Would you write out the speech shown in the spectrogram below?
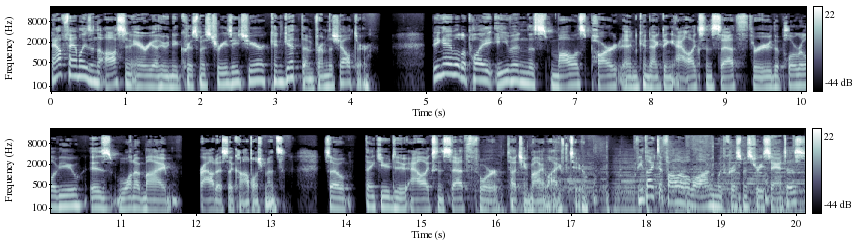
Now, families in the Austin area who need Christmas trees each year can get them from the shelter. Being able to play even the smallest part in connecting Alex and Seth through the plural of you is one of my proudest accomplishments. So, thank you to Alex and Seth for touching my life too. If you'd like to follow along with Christmas Tree Santas,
